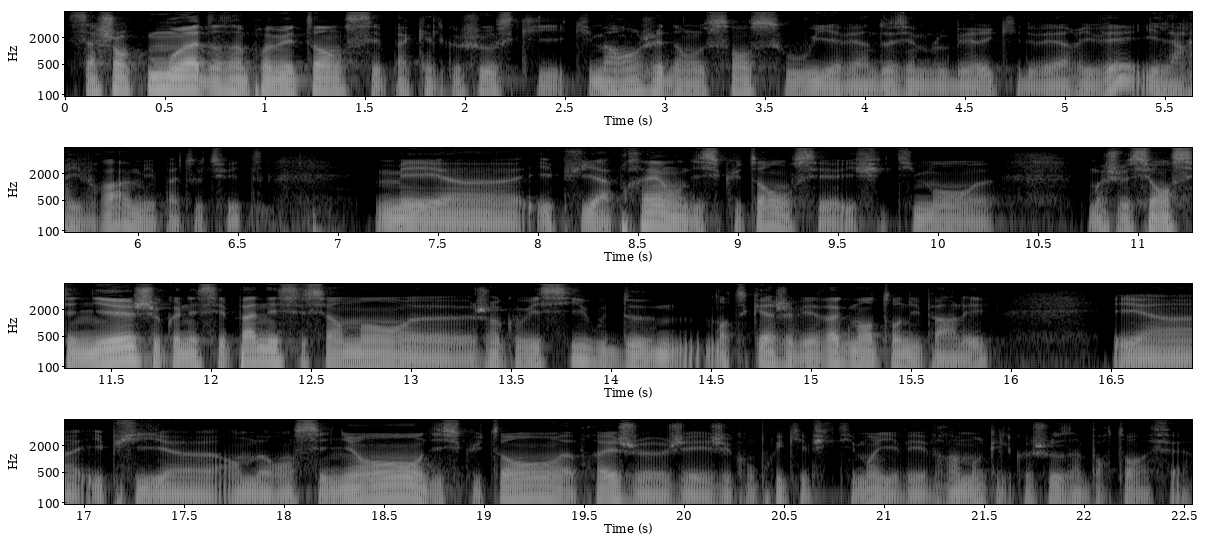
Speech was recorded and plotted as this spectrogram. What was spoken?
Sachant que moi, dans un premier temps, c'est pas quelque chose qui, qui m'arrangeait dans le sens où il y avait un deuxième Blueberry qui devait arriver. Il arrivera, mais pas tout de suite. Mais et puis après, en discutant, on s'est effectivement moi, je me suis renseigné, je connaissais pas nécessairement euh, Jean Covici, ou de, en tout cas, j'avais vaguement entendu parler. Et, euh, et puis, euh, en me renseignant, en discutant, après, j'ai compris qu'effectivement, il y avait vraiment quelque chose d'important à faire.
